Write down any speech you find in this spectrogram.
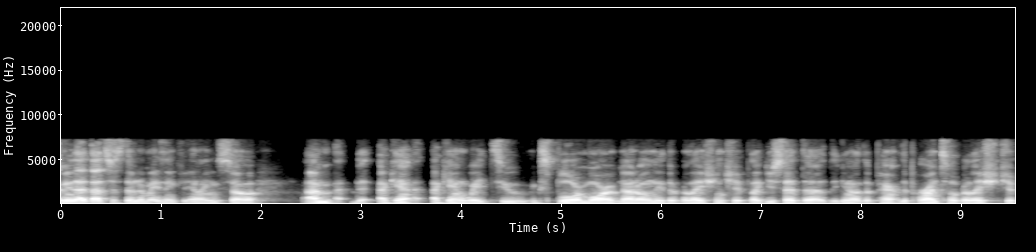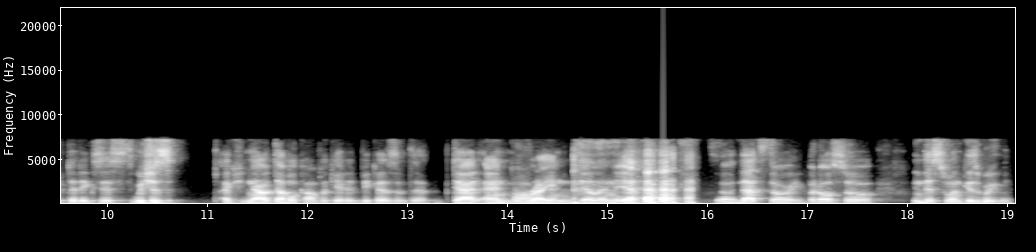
I mean that that's just an amazing feeling. So I'm I can't I can't wait to explore more of not only the relationship like you said the, the you know the parent the parental relationship that exists which is actually now double complicated because of the dad and mom Right. and Dylan yeah so in that story but also in this one because we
